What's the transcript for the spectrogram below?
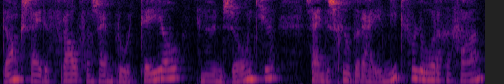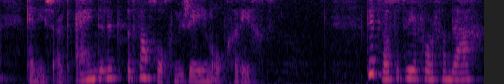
Dankzij de vrouw van zijn broer Theo en hun zoontje zijn de schilderijen niet verloren gegaan en is uiteindelijk het Van Gogh Museum opgericht. Dit was het weer voor vandaag.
